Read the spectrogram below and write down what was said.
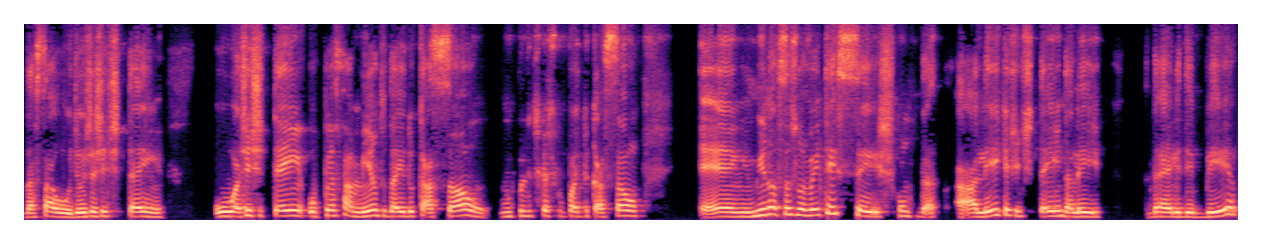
da saúde. Hoje a gente tem o, a gente tem o pensamento da educação, em políticas para a educação, é, em 1996, a lei que a gente tem, da lei da LDB,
